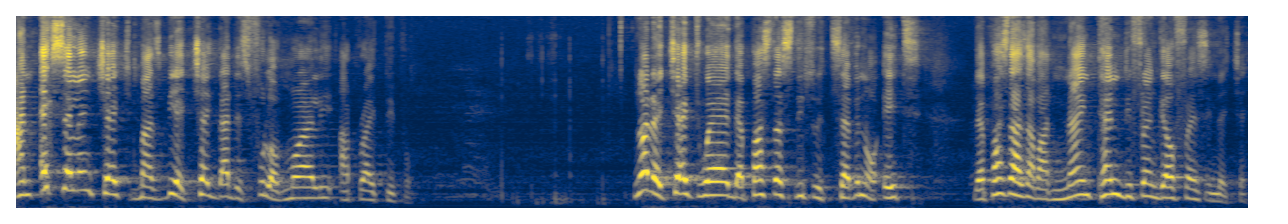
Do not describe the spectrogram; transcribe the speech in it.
An excellent church must be a church that is full of morally upright people. Not a church where the pastor sleeps with seven or eight. The pastor has about nine, ten different girlfriends in the church.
